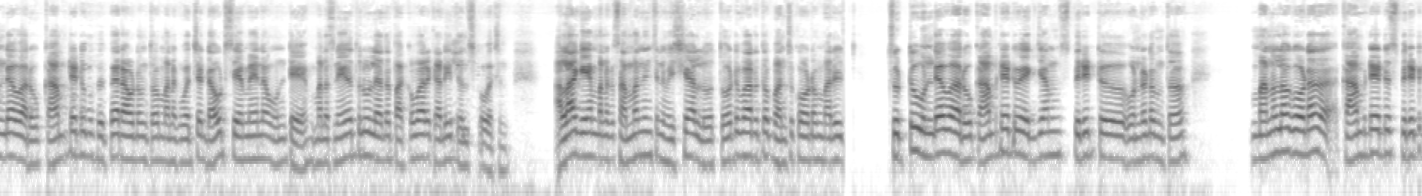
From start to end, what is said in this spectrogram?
ఉండేవారు కాంపిటేటివ్ ప్రిపేర్ అవడంతో మనకు వచ్చే డౌట్స్ ఏమైనా ఉంటే మన స్నేహితులు లేదా పక్కవారికి అడిగి తెలుసుకోవచ్చు. అలాగే మనకు సంబంధించిన విషయాలు తోటివారితో పంచుకోవడం మరియు చుట్టూ ఉండేవారు కాంపిటేటివ్ ఎగ్జామ్ స్పిరిట్ ఉండడంతో మనలో కూడా కాంపిటేటివ్ స్పిరిట్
